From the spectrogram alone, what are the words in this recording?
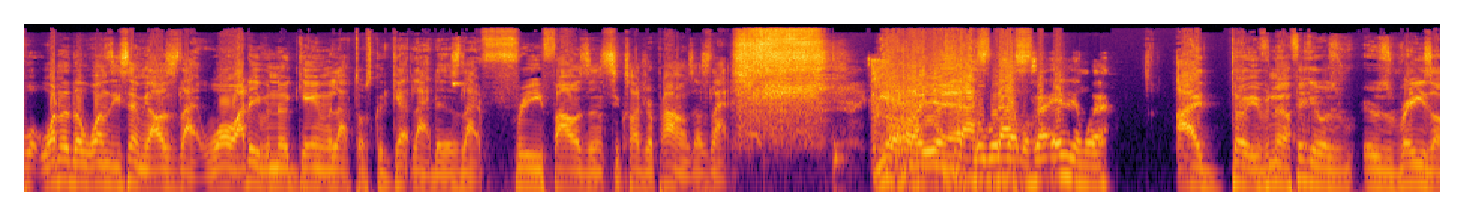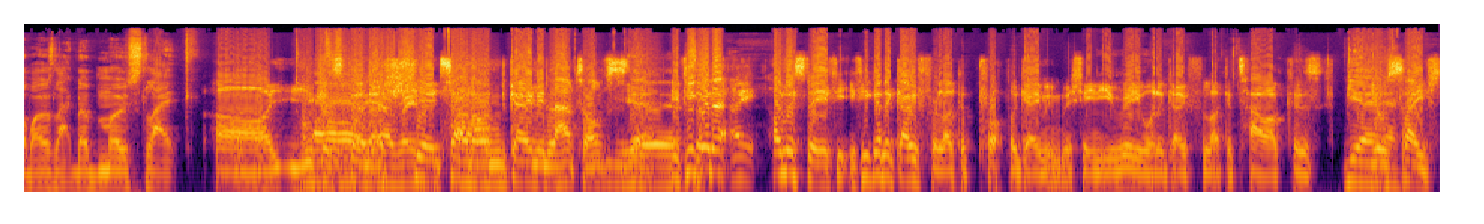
one of the ones he sent me, I was like, whoa! I didn't even know gaming laptops could get like this. Like three thousand six hundred pounds. I was like. Yeah, Oh, yeah. that's, was, that, that's, was that Alienware? I don't even know. I think it was it was Razer, but it was like the most like Oh, you can Oh, spend yeah, a shit really- ton on gaming laptops. Yeah. If you're gonna, I- honestly, if, you, if you're gonna go for like a proper gaming machine, you really want to go for like a tower because Yeah. you'll save.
